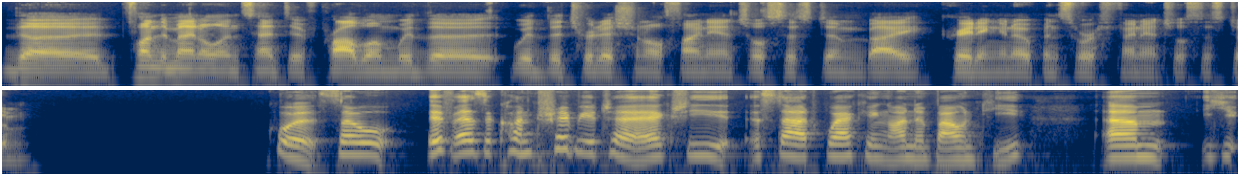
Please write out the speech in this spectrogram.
the fundamental incentive problem with the with the traditional financial system by creating an open source financial system. Cool. So if as a contributor I actually start working on a bounty, um, you,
